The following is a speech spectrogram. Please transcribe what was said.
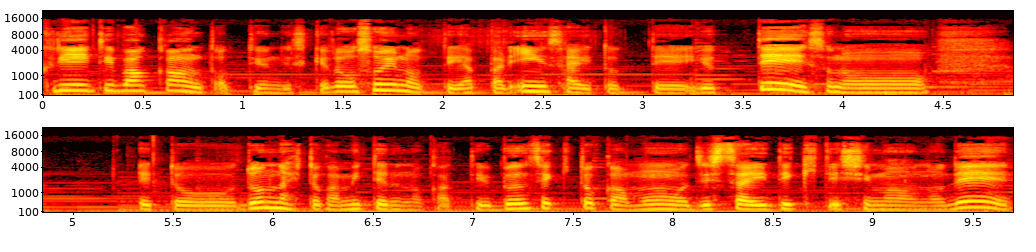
クリエイティブアカウントっていうんですけどそういうのってやっぱりインサイトって言ってそのえっと、どんな人が見てるのかっていう分析とかも実際できてしまうので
